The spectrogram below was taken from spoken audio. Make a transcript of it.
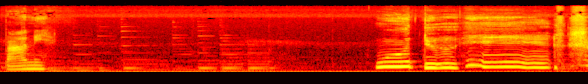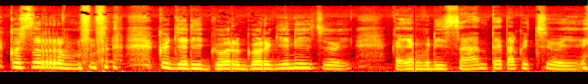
apa nih? Waduh, he, kok serem, kok jadi gor-gor gini cuy, kayak mau disantet aku cuy.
